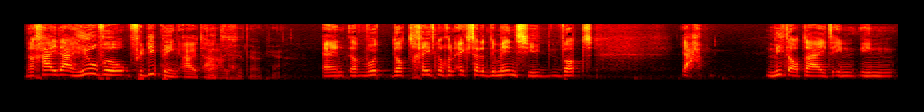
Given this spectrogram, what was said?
dan ga je daar heel veel verdieping uithalen. Dat is het ook. En dat, wordt, dat geeft nog een extra dimensie, wat ja, niet altijd in, in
